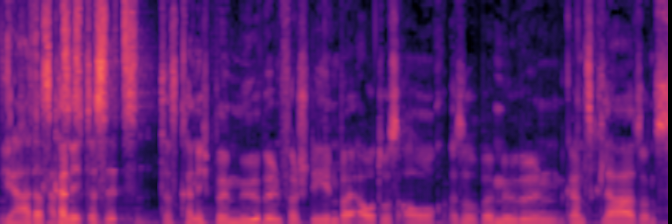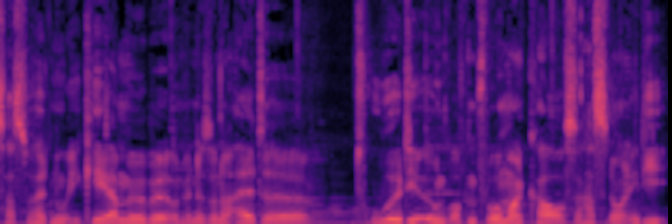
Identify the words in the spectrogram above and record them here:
und Ja, das kannst kann ich, das, besitzen. das kann ich bei Möbeln verstehen, bei Autos auch. Also bei Möbeln ganz klar, sonst hast du halt nur Ikea-Möbel und wenn du so eine alte Truhe dir irgendwo auf dem Flohmarkt kaufst, dann hast du noch einen indi-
